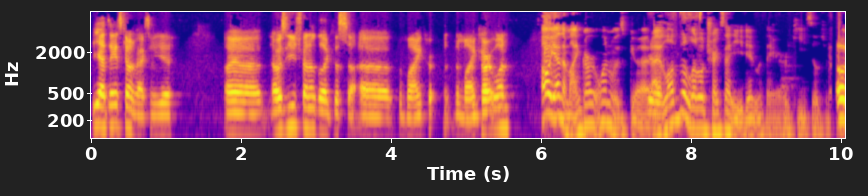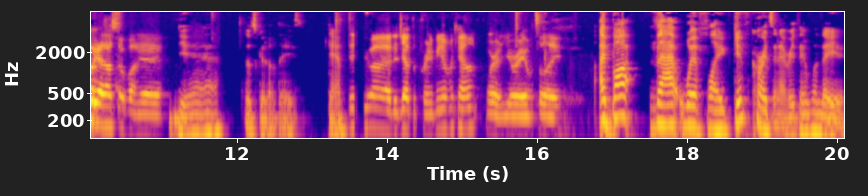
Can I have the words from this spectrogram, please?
Yeah, I think it's coming back to me. Yeah, I uh, I was a huge fan of like this uh the mine the minecart one. Oh yeah, the minecart one was good. Yeah. I love the little tricks that you did with the arrow keys. Those were Oh yeah, that's so fun. Yeah, yeah. yeah, those good old days. Damn. Did you uh did you have the premium account where you were able to like? I bought that with like gift cards and everything when they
